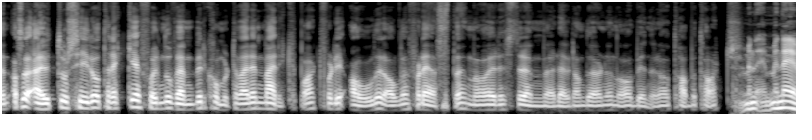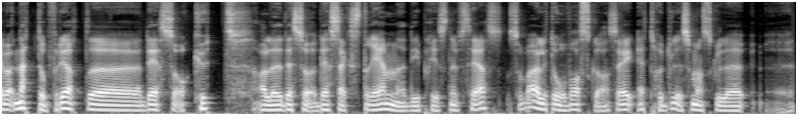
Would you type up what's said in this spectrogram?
den, altså Autogirotrekket for november kommer til å være merkbart for de aller aller fleste når strømleverandørene nå begynner å ta betalt. Men, men er nettopp fordi at uh, det er så akutt, eller det er så, det er så ekstreme de prisene vi ser, så var jeg litt overraska. Jeg, jeg, trodde liksom man skulle uh,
